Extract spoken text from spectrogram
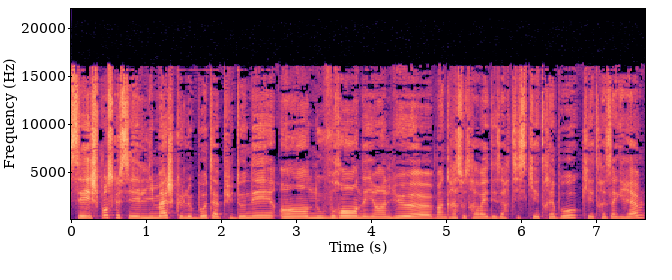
c'est, je pense que c'est l'image que le BOT a pu donner en ouvrant, en ayant un lieu, euh, ben, grâce au travail des artistes, qui est très beau, qui est très agréable,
